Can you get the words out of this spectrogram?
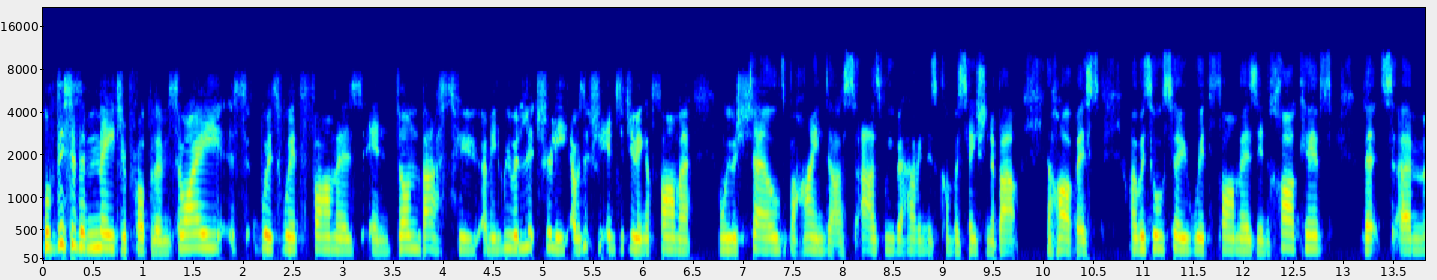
Well, this is a major problem. So I was with farmers in Donbass who, I mean, we were literally, I was literally interviewing a farmer and we were shelled behind us as we were having this conversation about the harvest. I was also with farmers in Kharkiv that um,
